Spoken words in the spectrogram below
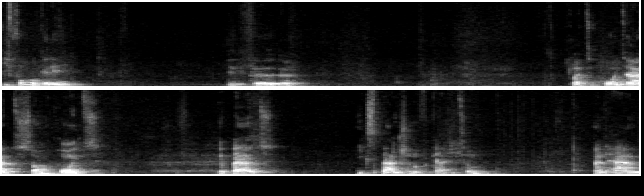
Before getting any further, I'd like to point out some points about expansion of capital and how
